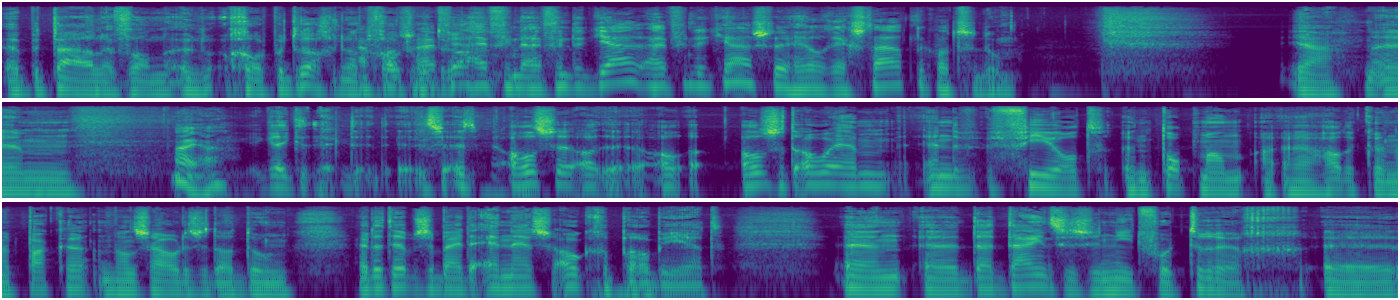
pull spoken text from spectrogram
uh, betalen van een groot bedrag. En dat groot bedrag... Hij, vindt, hij, vindt het juist, hij vindt het juist heel rechtsstatelijk wat ze doen. Ja, um... Nou ja. Kijk, als, als het OM en de Fiat een topman uh, hadden kunnen pakken, dan zouden ze dat doen. En dat hebben ze bij de NS ook geprobeerd. En uh, daar deinzen ze niet voor terug. Uh,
